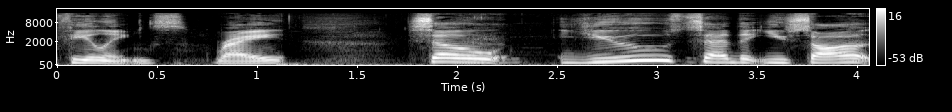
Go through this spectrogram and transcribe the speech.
feelings, right? So you said that you saw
